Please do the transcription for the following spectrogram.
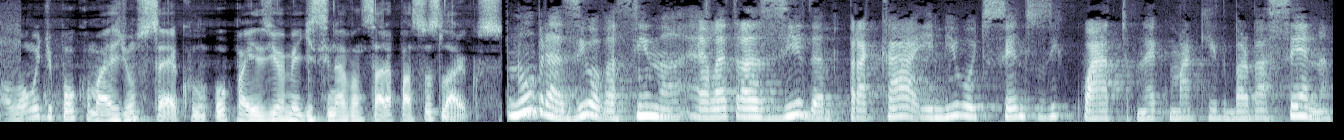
Ao longo de pouco mais de um século, o país viu a medicina avançar a passos largos. No Brasil, a vacina ela é trazida para cá em 1804, né, com Marquês de Barbacena.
